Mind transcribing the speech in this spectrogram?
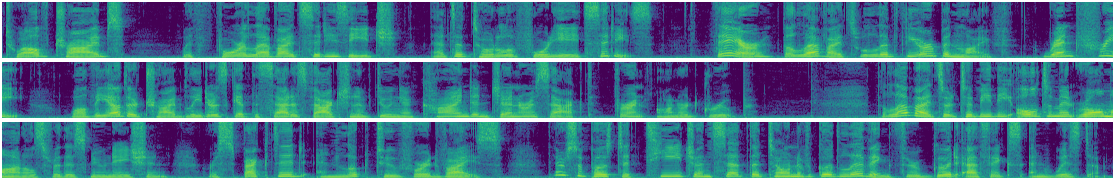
Twelve tribes with four Levite cities each, that's a total of 48 cities. There, the Levites will live the urban life, rent free, while the other tribe leaders get the satisfaction of doing a kind and generous act for an honored group. The Levites are to be the ultimate role models for this new nation, respected and looked to for advice. They're supposed to teach and set the tone of good living through good ethics and wisdom.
